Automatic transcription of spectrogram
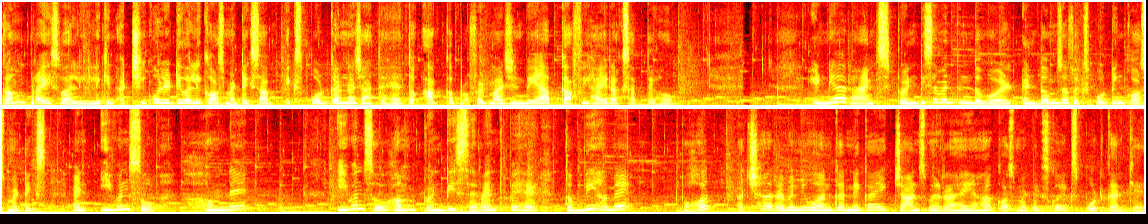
कम प्राइस वाली, लेकिन अच्छी क्वालिटी वाली कॉस्मेटिक्स आप एक्सपोर्ट करना चाहते हैं तो आपका प्रॉफिट मार्जिन भी आप काफ़ी हाई रख सकते हो। India ranks twenty seventh in the world in terms of exporting cosmetics and even so हमने इवन सो हम ट्वेंटी सेवेंथ पे है, तब भी हमें बहुत अच्छा रेवेन्यू अर्न करने का एक चांस मिल रहा है यहाँ कॉस्मेटिक्स को एक्सपोर्ट करके।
